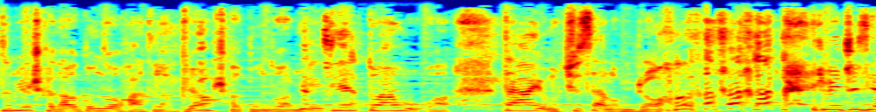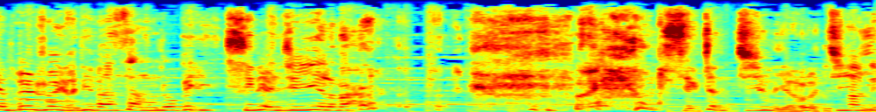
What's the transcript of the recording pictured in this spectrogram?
怎么又扯到工作话题了？不要扯工作。明天端午，大家有没有去赛龙舟？因为之前不是说有地方赛龙舟被行政拘役了吗？行政拘留，拘啊，役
